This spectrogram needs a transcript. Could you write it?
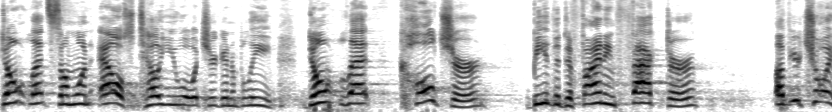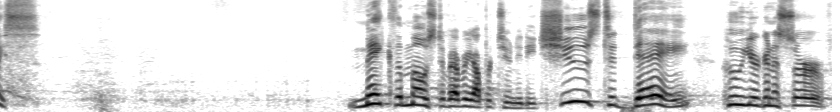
Don't let someone else tell you what you're going to believe. Don't let culture be the defining factor of your choice. Make the most of every opportunity. Choose today who you're going to serve.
